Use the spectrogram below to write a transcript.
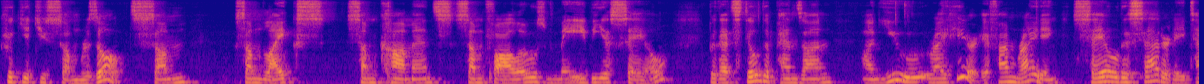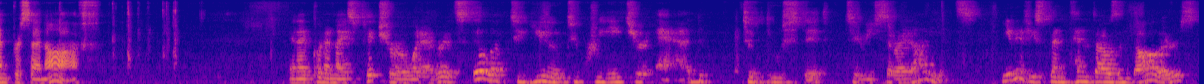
could get you some results, some some likes, some comments, some follows, maybe a sale, but that still depends on on you right here. If I'm writing sale this Saturday, 10% off, and I put a nice picture or whatever, it's still up to you to create your ad, to boost it, to reach the right audience. Even if you spend $10,000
